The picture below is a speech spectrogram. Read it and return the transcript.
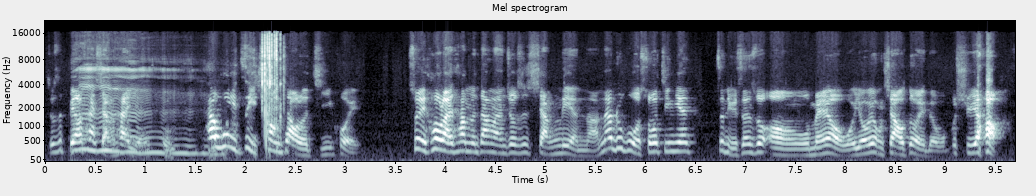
就是不要太想太严肃。她为自己创造了机会。所以后来他们当然就是相恋呐。那如果说今天这女生说：“哦，我没有，我游泳校队的，我不需要。”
